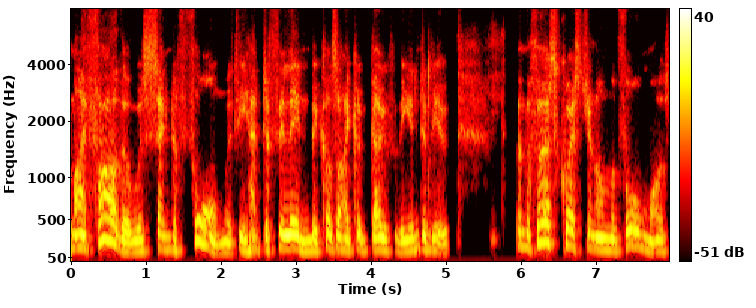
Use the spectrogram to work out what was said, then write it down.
my father was sent a form that he had to fill in because I could go for the interview. And the first question on the form was,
